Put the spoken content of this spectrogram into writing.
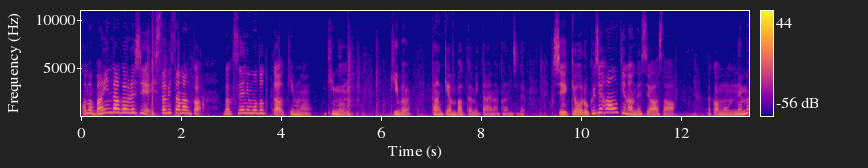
このバインダーが嬉しい。久々なんか学生に戻った気分気分。気分探検バッグみたいな感じで。し今日6時半起きなんですよ朝。だからもう眠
